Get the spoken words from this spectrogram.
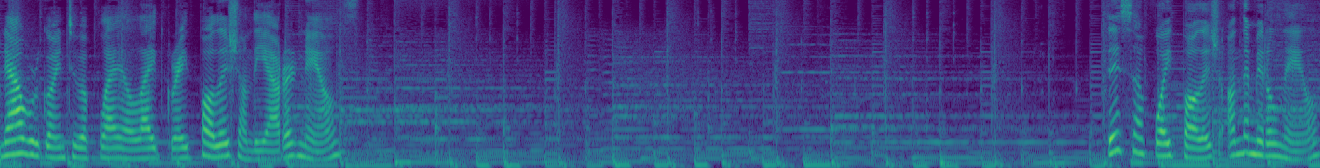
Now we're going to apply a light gray polish on the outer nails. This soft white polish on the middle nail.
